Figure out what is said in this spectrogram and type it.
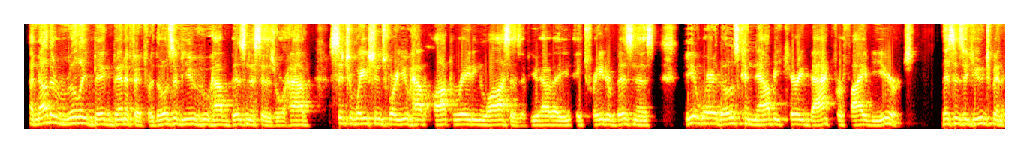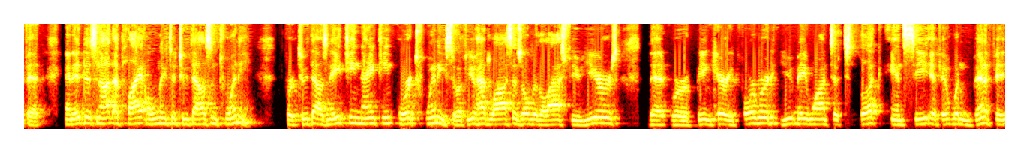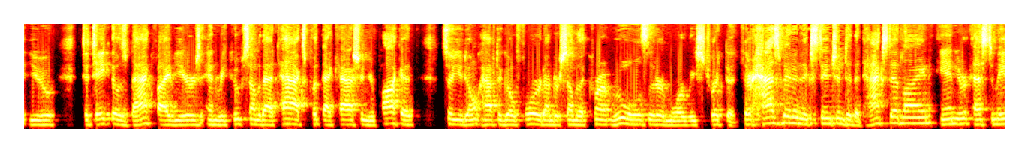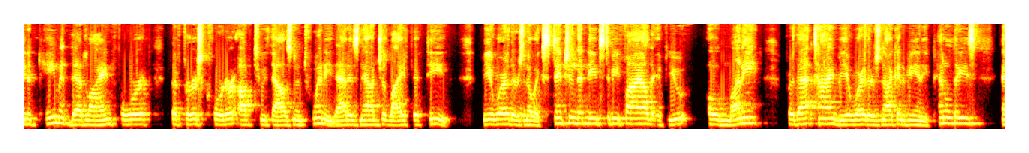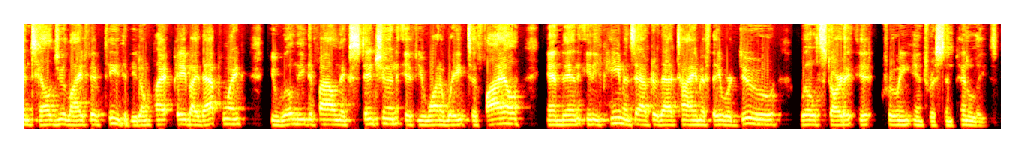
Another really big benefit for those of you who have businesses or have situations where you have operating losses, if you have a, a trade or business, be aware those can now be carried back for five years. This is a huge benefit, and it does not apply only to 2020 for 2018, 19, or 20. So if you had losses over the last few years that were being carried forward, you may want to look and see if it wouldn't benefit you to take those back five years and recoup some of that tax, put that cash in your pocket so you don't have to go forward under some of the current rules that are more restricted. There has been an extension to the tax deadline and your estimated payment deadline for the first quarter of 2020. That is now July 15th. Be aware there's no extension that needs to be filed. If you owe money for that time, be aware there's not going to be any penalties until July 15th. If you don't pay by that point, you will need to file an extension if you want to wait to file. And then any payments after that time, if they were due, will start accruing interest and penalties.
